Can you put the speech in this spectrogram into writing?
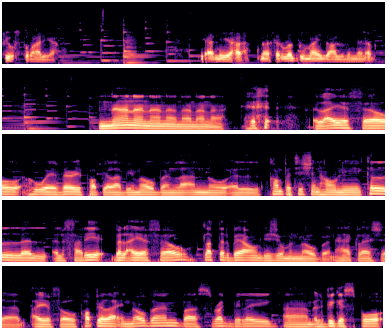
في أستراليا. يعني ناس الرجبي ما يزعلوا مننا. نا نا نا نا نا نا. ال AFL هو very popular بملبورن لأنه ال competition هوني كل الفريق بال AFL ثلاث أرباعهم بيجوا من ملبورن هيك ليش AFL in ملبورن بس rugby league ال biggest sport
